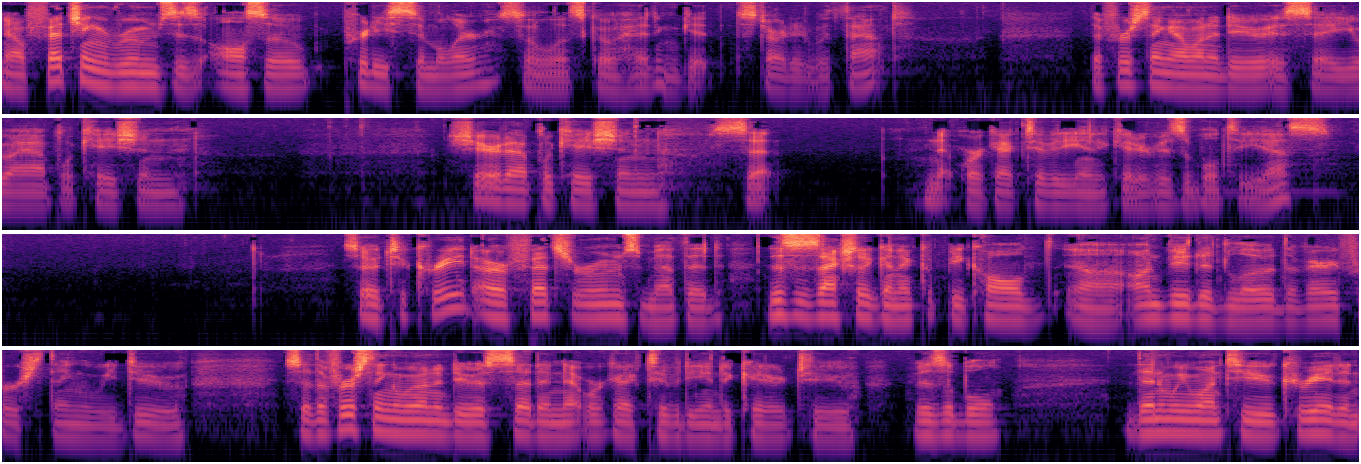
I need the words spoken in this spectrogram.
Now fetching rooms is also pretty similar, so let's go ahead and get started with that. The first thing I want to do is say UI application shared application set network activity indicator visible to yes. So to create our fetch rooms method, this is actually going to be called uh, onViewDid load, the very first thing we do. So the first thing we want to do is set a network activity indicator to visible. Then we want to create an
